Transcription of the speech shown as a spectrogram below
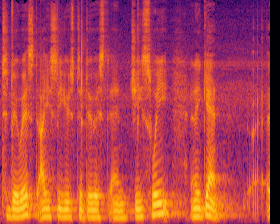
Todoist. I used to use Todoist and G Suite. And again, uh,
